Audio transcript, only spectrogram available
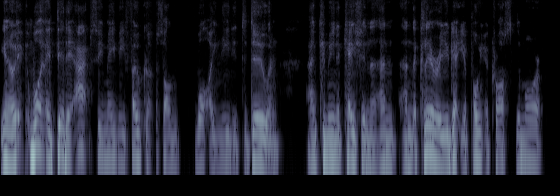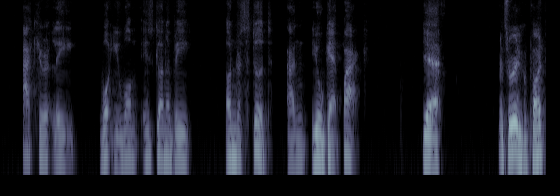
you know, it, what it did, it actually made me focus on what I needed to do and and communication and and the clearer you get your point across, the more accurately what you want is going to be understood and you'll get back. Yeah, that's a really good point.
